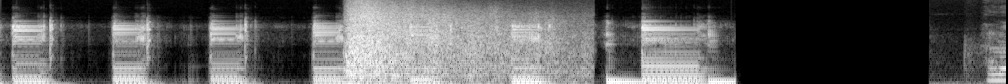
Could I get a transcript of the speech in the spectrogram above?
Hello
